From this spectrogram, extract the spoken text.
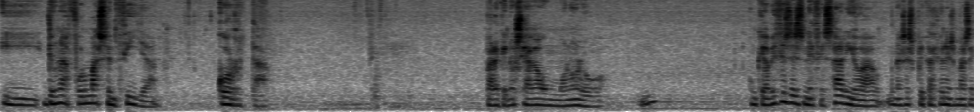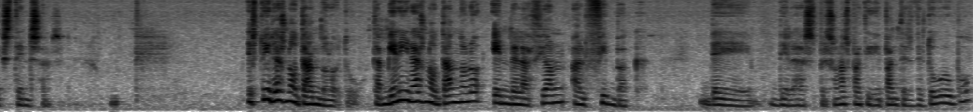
y de una forma sencilla, corta, para que no se haga un monólogo. Aunque a veces es necesario unas explicaciones más extensas. esto irás notándolo tú. También irás notándolo en relación al feedback de, las personas participantes de tu grupo,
